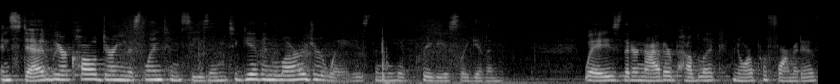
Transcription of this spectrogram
Instead, we are called during this Lenten season to give in larger ways than we have previously given, ways that are neither public nor performative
